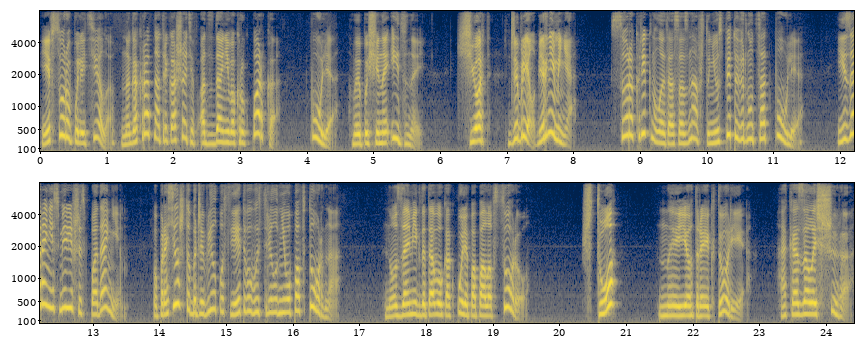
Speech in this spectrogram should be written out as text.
И в ссору полетела, многократно отрикошетив от зданий вокруг парка, пуля, выпущенная Идзуной. «Черт! Джибрил, верни меня!» Сора крикнул это, осознав, что не успеет увернуться от пули. И заранее смирившись с попаданием, попросил, чтобы Джибрил после этого выстрелил в него повторно. Но за миг до того, как пуля попала в Сору... Что? На ее траектории оказалась Шира.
